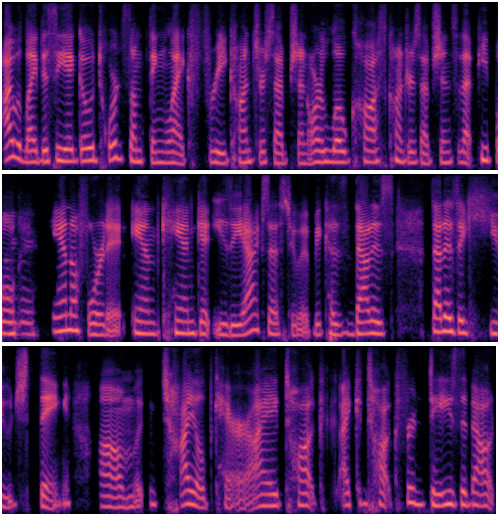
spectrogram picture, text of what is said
i would like to see it go towards something like free contraception or low cost contraception so that people can afford it and can get easy access to it because that is that is a huge thing. Um childcare i talk i could talk for days about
